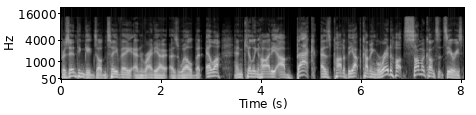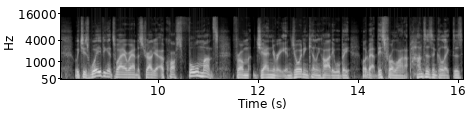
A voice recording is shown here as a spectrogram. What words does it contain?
presenting gigs on TV and radio as well. But Ella and Killing Heidi are back as part of the upcoming Red Hot Summer Concert Series, which is weaving its way around Australia across four months from January. And joining Killing Heidi will be, what about this for a lineup? Hunters and Collectors,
